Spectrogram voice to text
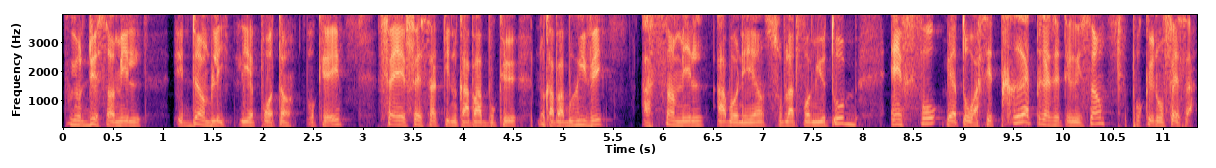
pour 200 000 et d'emblée, l'important, ok? Faites, fait ça qui nous capable pour que nous capables arriver à 100 000 abonnés hein, sur la plateforme YouTube. Info bientôt. C'est très, très intéressant pour que nous fassions ça.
